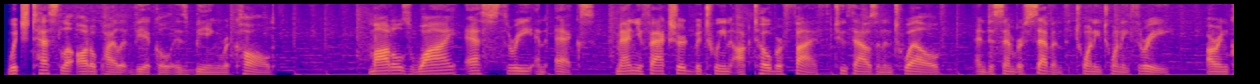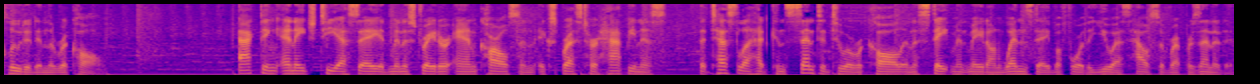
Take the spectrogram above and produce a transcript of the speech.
Which Tesla autopilot vehicle is being recalled? Models Y, S3, and X, manufactured between October 5, 2012 and December 7, 2023, are included in the recall. Acting NHTSA Administrator Ann Carlson expressed her happiness that Tesla had consented to a recall in a statement made on Wednesday before the U.S. House of Representatives.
